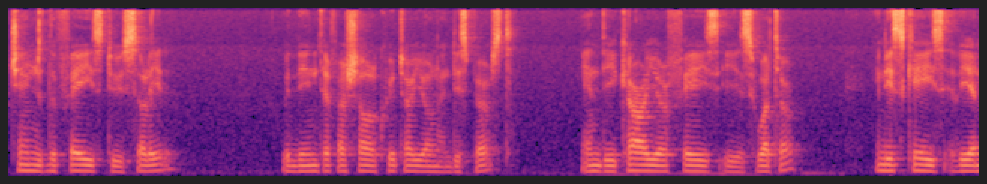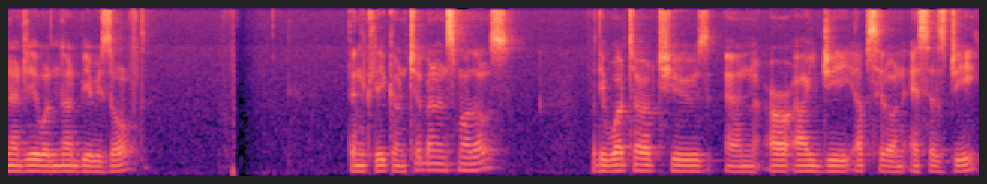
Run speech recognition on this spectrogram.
Change the phase to solid with the interfacial criterion dispersed and the carrier phase is water. In this case the energy will not be resolved. Then click on turbulence models for the water, choose an Rij epsilon SSG.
